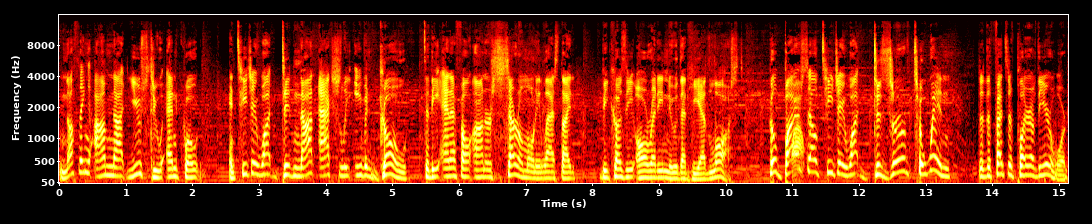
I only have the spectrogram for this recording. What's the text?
nothing I'm not used to, end quote, and TJ Watt did not actually even go to the NFL honors ceremony last night because he already knew that he had lost. Bill, buy Wow. or sell TJ Watt deserved to win the Defensive Player of the Year award.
